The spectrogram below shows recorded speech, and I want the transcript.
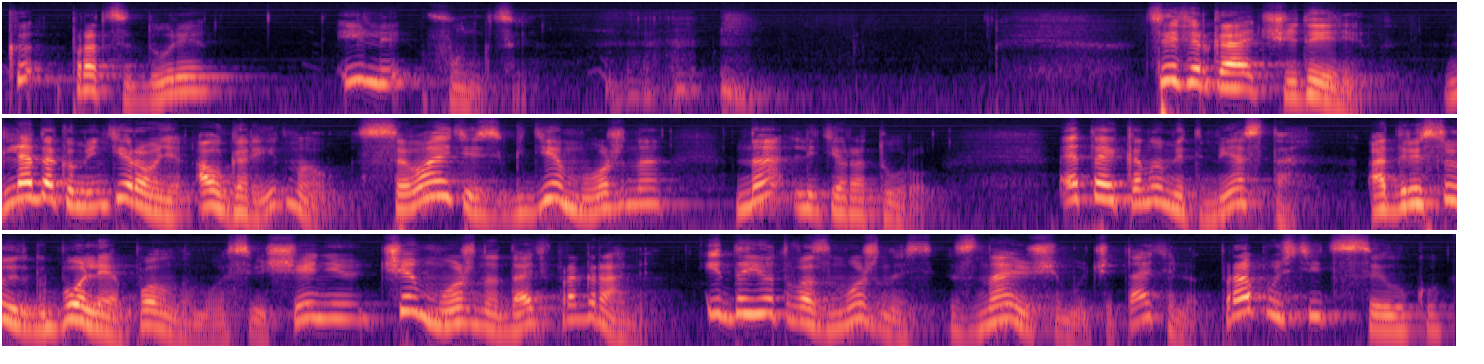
к процедуре или функции. Циферка 4. Для документирования алгоритмов ссылайтесь где можно на литературу. Это экономит место, адресует к более полному освещению, чем можно дать в программе и дает возможность знающему читателю пропустить ссылку,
